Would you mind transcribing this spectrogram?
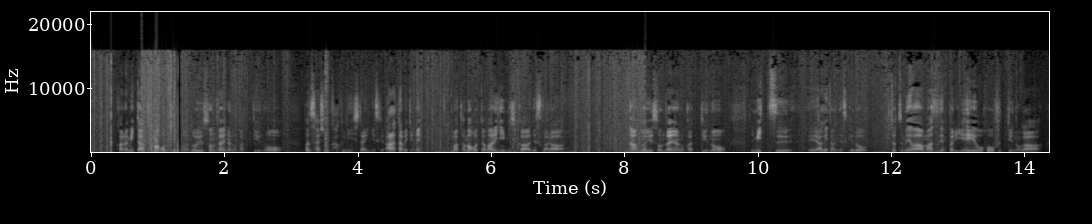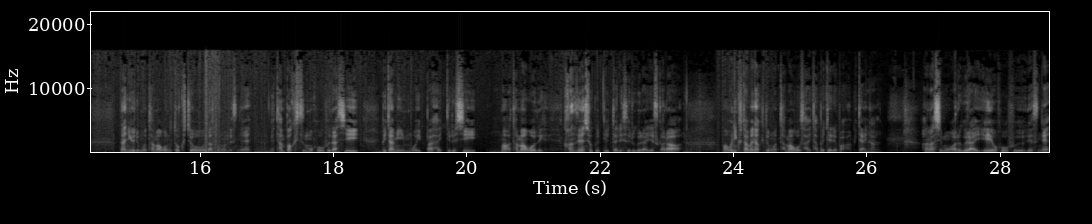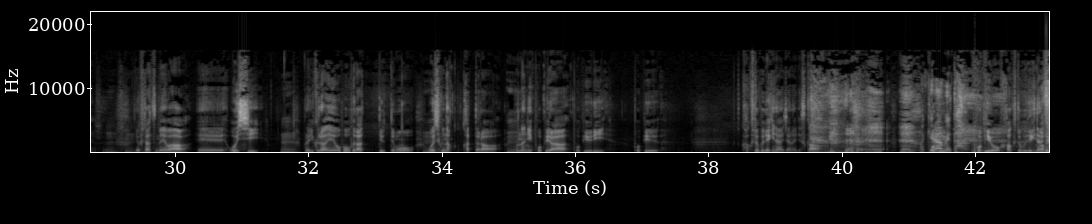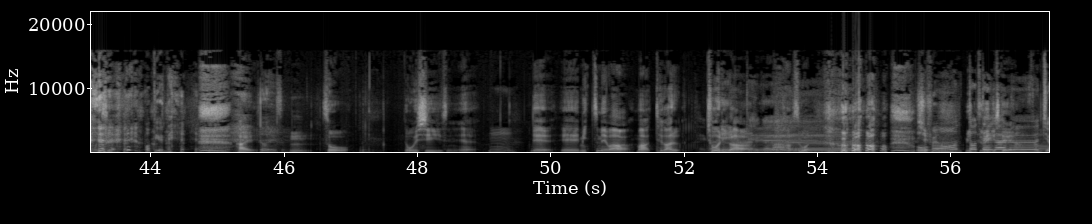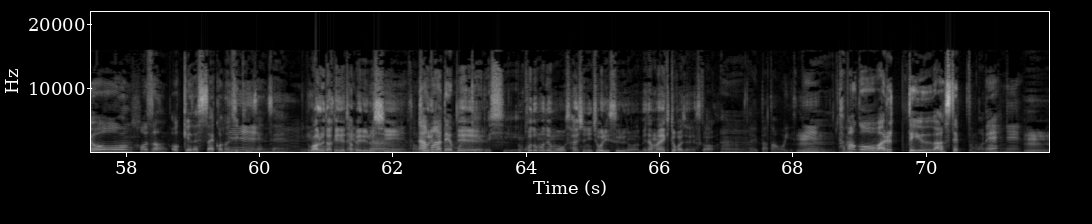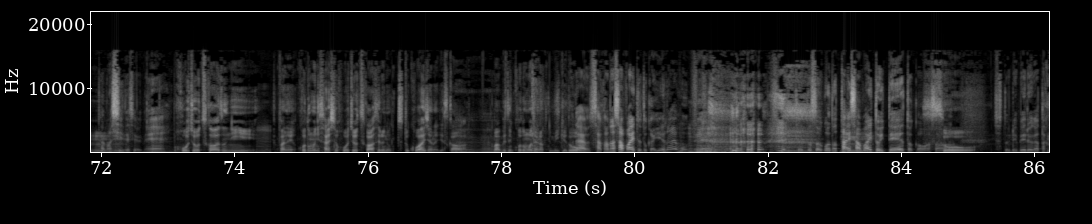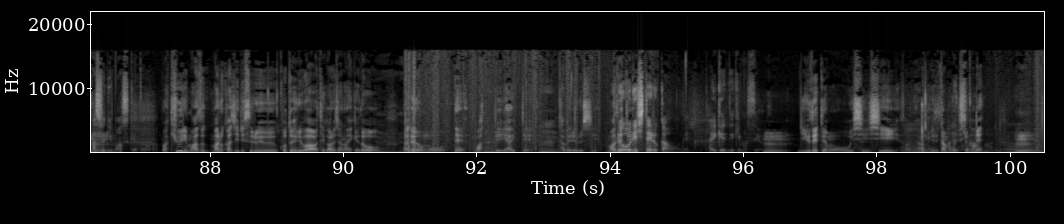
から見た卵っていうのはどういう存在なのかっていうのを、まず最初に確認したいんですけど、改めてね、まあ卵ってあまりに身近ですから、などういう存在なのかっていうのを3つ、えー挙げたんですけど、1つ目はまずやっぱり栄養豊富っていうのが何よりも卵の特徴だと思うんですね、でタンパク質も豊富だしビタミンもいっぱい入ってるし、まあ卵で完全食って言ったりするぐらいですから、まあ、お肉食べなくても卵さえ食べてればみたいな話もあるぐらい栄養豊富ですね、で2つ目は、えー美味しいうん。これいくら栄養豊富だって言っても、美味しくなかったら、こんなにポピュラー、ポピュリ、ポピュ、獲得できないじゃないですか。諦めた。ポピュを獲得できないと思うんですよ。ポピュね。はい。そうですねう。ん、そう。美味しいですね。うんで、えー、三つ目は、まあ、手軽。調理が、あ手軽。ーすごい。お。主婦のほんと手軽。常温保存 OK だしさ、この時期全然。うん。割るだけで食べれるし生でもいけるし。子供でも最初に調理するのは目玉焼きとかじゃないですか。うん。そういうパターン多いですうね。ん。卵を割るっていうワンステップもね、ねう。んうんうん。楽しいですよね。包丁を使わずに、んやっぱね、子供に最初包丁を使わせるのちょっと怖いじゃないですか。うんうんまあ別に子供じゃなくてもいいけど、魚さばいてとか言えないもんね。ちょっとそこのタイさばいといてとかはさ、ちょそう。っとレベルが高すぎますけど。まあ、きゅうりまず丸かじりすることよりは手軽じゃないけど、んだけどもうね、割って焼いてうん食べれるし、お混ぜて料理してる感をね、体験できますよ。うん。で茹でても美味しいし、うんあの茹で卵にしてもね。うん。だか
